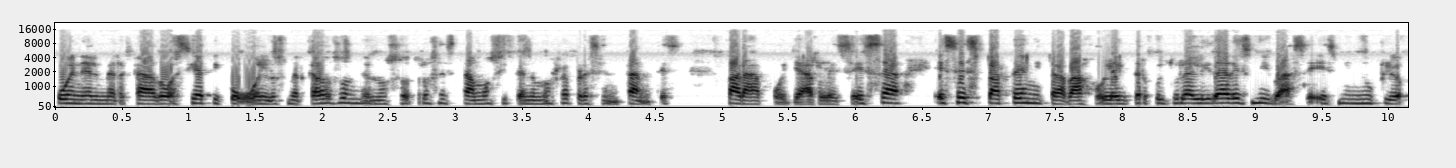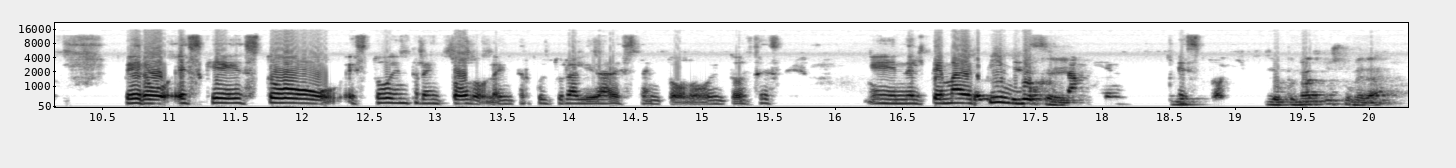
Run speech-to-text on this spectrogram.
o en el mercado asiático o en los mercados donde nosotros estamos y tenemos representantes para apoyarles. Esa, esa es parte de mi trabajo. La interculturalidad es mi base, es mi núcleo pero es que esto, esto entra en todo, la interculturalidad está en todo. Entonces, en el tema de pymes también estoy. Lo que más gusto me da.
